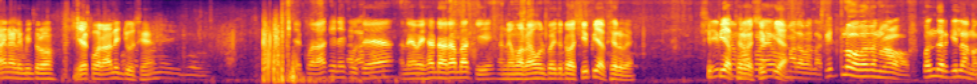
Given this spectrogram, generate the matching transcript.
ફાઇનલી મિત્રો એકવાર હાલી ગયું છે. એકવાર હાકી નાખ્યું છે અને હવે હેડારા બાકી. અને અમારા રાહુલભાઈ તો સીપિયા ફેરવે. સીપિયા ફેરવે સીપિયા કેટલો વજન વાળો? પંદર કિલા નો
